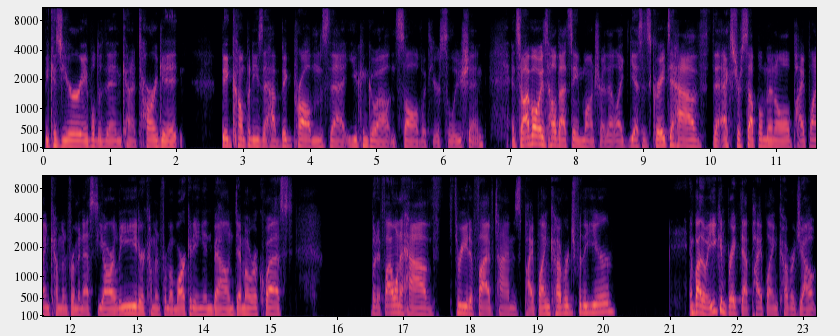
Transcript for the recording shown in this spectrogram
because you're able to then kind of target big companies that have big problems that you can go out and solve with your solution. And so I've always held that same mantra that like yes, it's great to have the extra supplemental pipeline coming from an SDR lead or coming from a marketing inbound demo request but if I want to have three to five times pipeline coverage for the year, and by the way, you can break that pipeline coverage out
